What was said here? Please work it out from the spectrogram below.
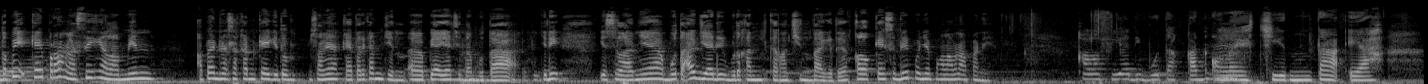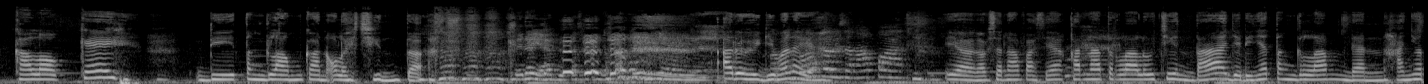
Tapi kayak pernah nggak sih ngalamin apa yang dirasakan kayak gitu? Misalnya kayak tadi kan cinta, Pia ya cinta buta. Jadi istilahnya buta aja dibutakan karena cinta gitu ya. Kalau kayak sendiri punya pengalaman apa nih? Kalau Via dibutakan oleh cinta ya. Kalau Kay ditenggelamkan oleh cinta. beda ya bukan Aduh, gimana ya? nggak bisa napas Iya nggak bisa nafas ya karena terlalu cinta jadinya tenggelam dan hanyut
